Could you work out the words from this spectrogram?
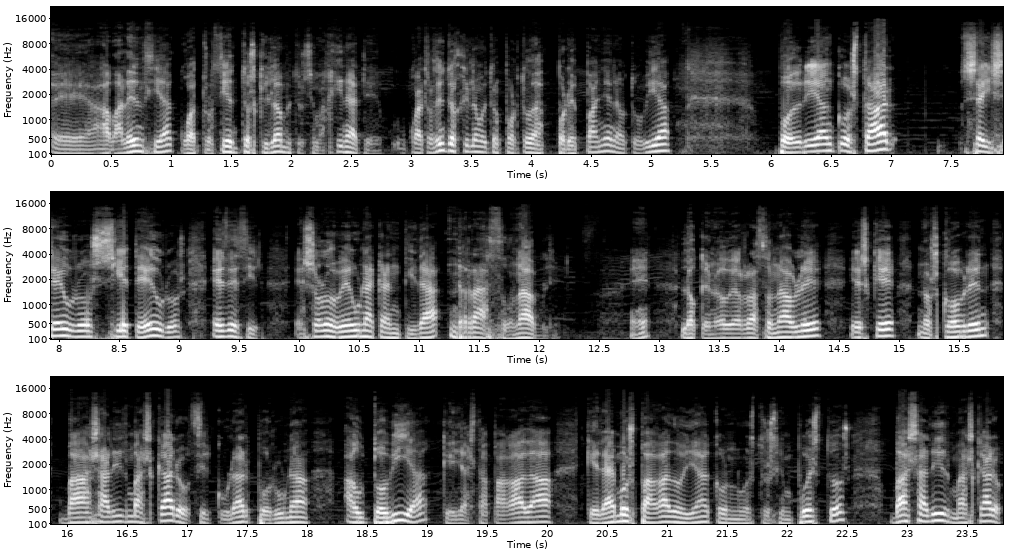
eh, a Valencia, 400 kilómetros, imagínate, 400 kilómetros por todas por España en autovía, podrían costar 6 euros, 7 euros, es decir, eso lo veo una cantidad razonable. ¿Eh? Lo que no veo razonable es que nos cobren, va a salir más caro circular por una autovía que ya está pagada, que la hemos pagado ya con nuestros impuestos, va a salir más caro.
